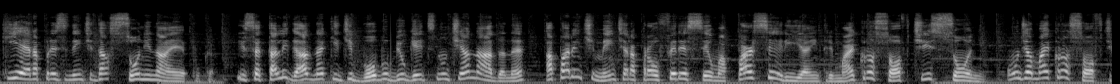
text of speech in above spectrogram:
que era presidente da Sony na época. E você tá ligado, né, que de bobo Bill Gates não tinha nada, né? Aparentemente era para oferecer uma parceria entre Microsoft e Sony, onde a Microsoft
